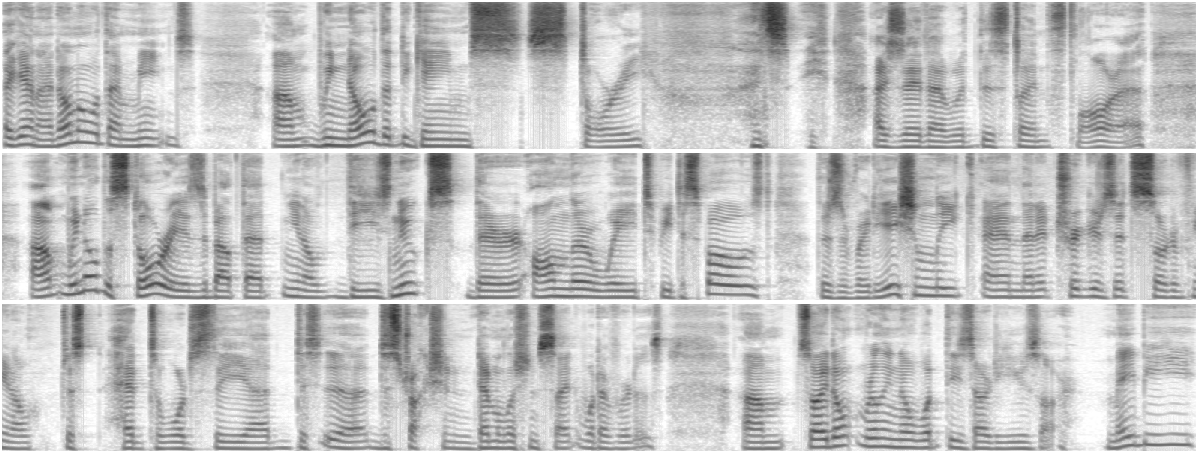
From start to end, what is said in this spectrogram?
Again, I don't know what that means. Um, we know that the game's story, I say that with this time Flora. Um, we know the story is about that, you know, these nukes, they're on their way to be disposed. There's a radiation leak, and then it triggers its sort of, you know, just head towards the uh, uh, destruction, demolition site, whatever it is. Um, so I don't really know what these RDUs are. Maybe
